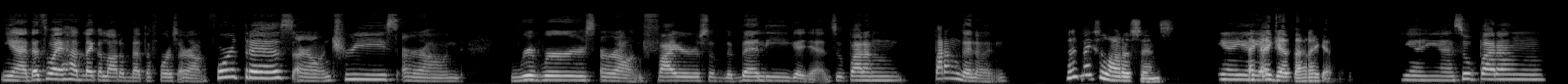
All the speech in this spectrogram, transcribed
yeah, that's why I had like a lot of metaphors around fortress, around trees, around rivers, around fires of the belly, ganyan. So parang parang ganon. That makes a lot of sense. Yeah, yeah, I, yeah. I get that. I get that. Yeah, yeah. So parang,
